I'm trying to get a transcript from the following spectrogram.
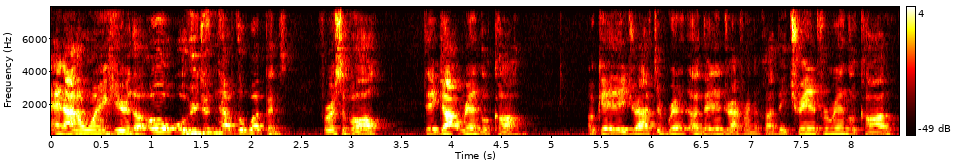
and I don't want to hear the, oh, well, he didn't have the weapons. First of all, they got Randall Cobb. Okay, they drafted, oh, they didn't draft Randall Cobb. They traded for Randall Cobb,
